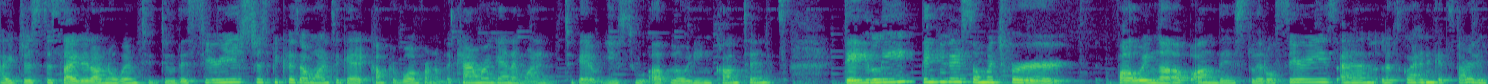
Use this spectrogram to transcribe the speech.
I just decided on a whim to do this series just because I wanted to get comfortable in front of the camera again. I wanted to get used to uploading content daily. Thank you guys so much for following up on this little series and let's go ahead and get started.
